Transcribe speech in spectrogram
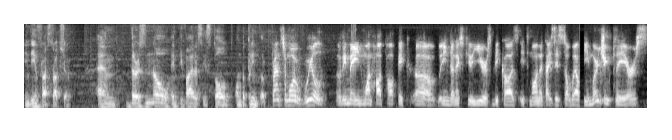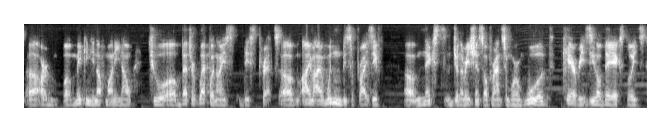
in the infrastructure and there's no antivirus installed on the printer. Ransomware will remain one hot topic uh, in the next few years because it monetizes so well. Emerging players uh, are uh, making enough money now to uh, better weaponize these threats. Um, I, I wouldn't be surprised if uh, next generations of ransomware would carry zero-day exploits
